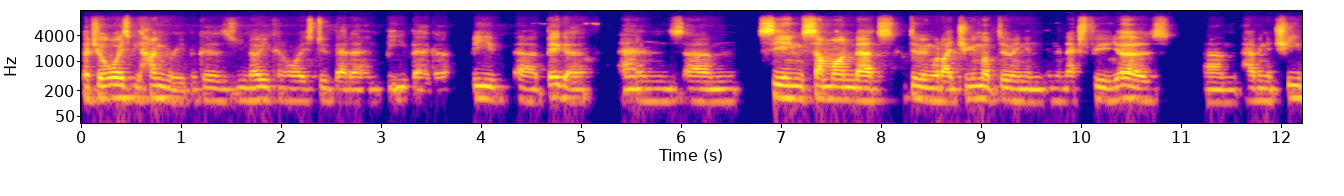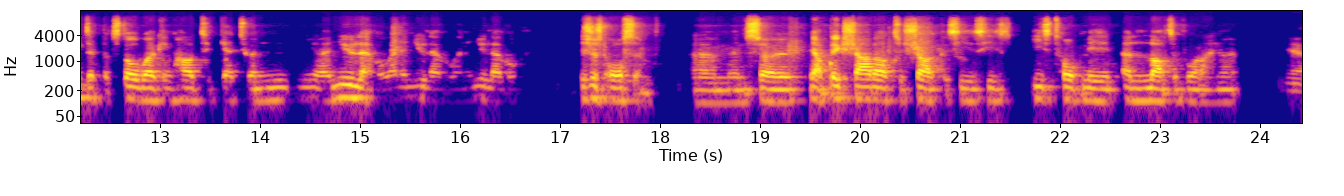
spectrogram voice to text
but you'll always be hungry because you know you can always do better and be bigger be uh, bigger. And um, seeing someone that's doing what i dream of doing in, in the next few years um, having achieved it but still working hard to get to a, you know, a new level and a new level and a new level is just awesome. Um, and so yeah big shout out to shark because he's he's he's taught me a lot of what i know yeah,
